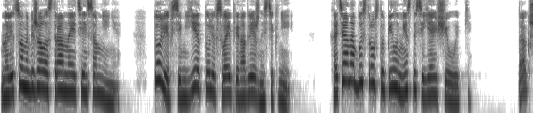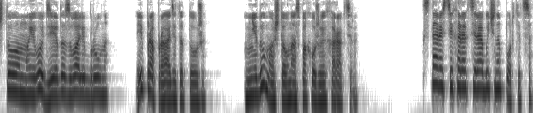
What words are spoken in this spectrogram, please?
на лицо набежала странная тень сомнения. То ли в семье, то ли в своей принадлежности к ней. Хотя она быстро уступила место сияющей улыбки. Так что моего деда звали Бруно, и прапрадеда тоже. Не думаю, что у нас похожие характеры. К старости характер обычно портится,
